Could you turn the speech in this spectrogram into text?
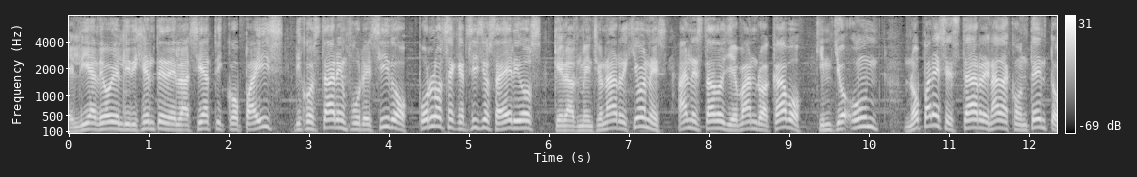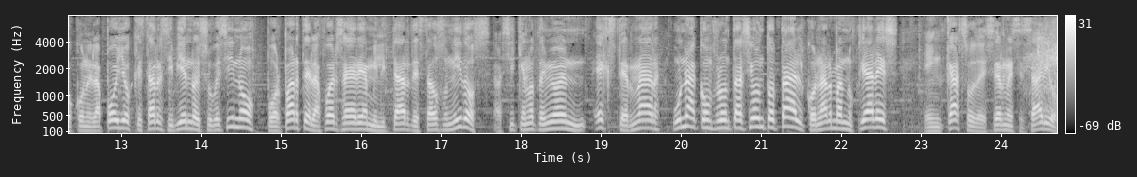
El día de hoy el dirigente del asiático país dijo estar enfurecido por los ejercicios aéreos que las mencionadas regiones han estado llevando a cabo. Kim Jong-un no parece estar nada contento con el apoyo que está recibiendo de su vecino por parte de la Fuerza Aérea Militar de Estados Unidos, así que no temió en externar una confrontación total con armas nucleares en caso de ser necesario.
